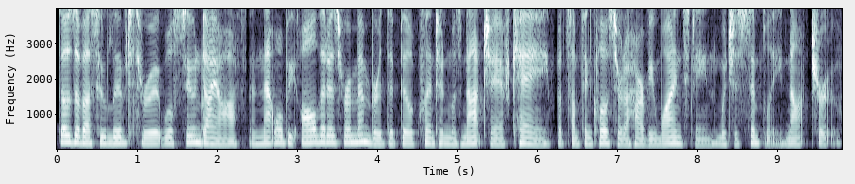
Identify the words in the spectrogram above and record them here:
Those of us who lived through it will soon die off, and that will be all that is remembered that Bill Clinton was not JFK, but something closer to Harvey Weinstein, which is simply not true.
